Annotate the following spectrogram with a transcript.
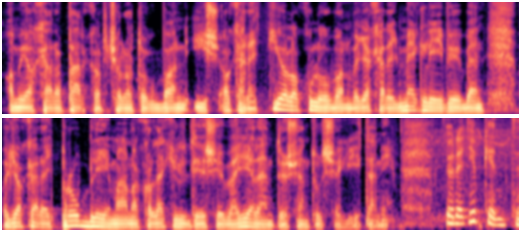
ami akár a párkapcsolatokban is, akár egy kialakulóban, vagy akár egy meglévőben, vagy akár egy problémának a leküzdésében jelentősen tud segíteni. Ön egyébként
